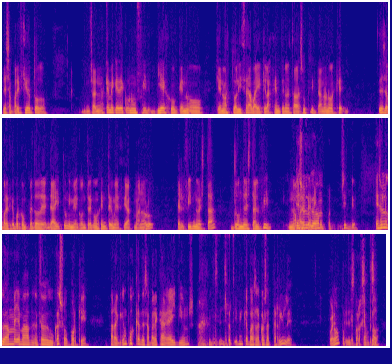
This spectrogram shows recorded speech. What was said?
Desapareció todo. O sea, no es que me quedé con un feed viejo que no, que no actualizaba y que la gente no estaba suscrita. No, no, es que desapareció por completo de, de iTunes y me encontré con gente que me decía, Manolo, el feed no está. ¿Dónde está el feed? No Eso es aparece en ningún sitio. Eso es lo que más me llama la atención de tu caso, porque para que un podcast desaparezca de iTunes, ya tienen que pasar cosas terribles. Pues, ¿no? Porque, por ejemplo, sí,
